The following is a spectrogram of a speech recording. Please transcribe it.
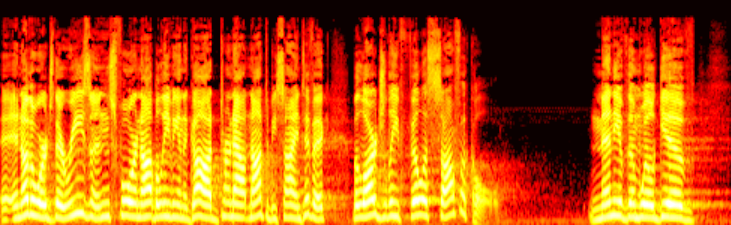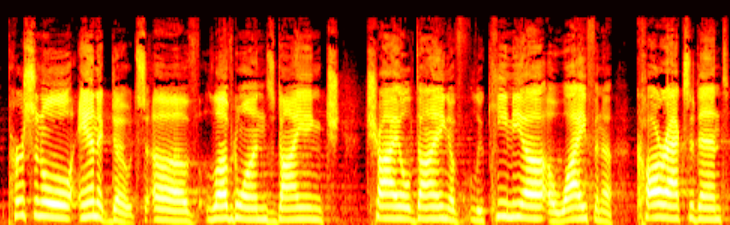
In other words, their reasons for not believing in a God turn out not to be scientific, but largely philosophical. Many of them will give personal anecdotes of loved ones dying, ch- child dying of leukemia, a wife in a car accident,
